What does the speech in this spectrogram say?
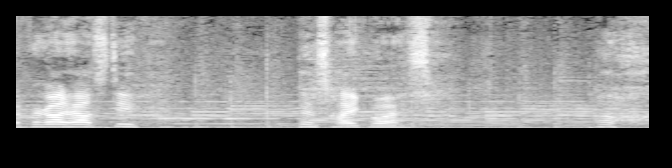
I forgot how steep this hike was. Oh.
